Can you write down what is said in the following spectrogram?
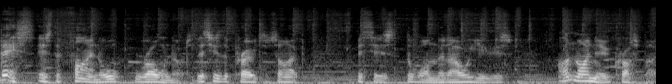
This is the final roll nut. This is the prototype. This is the one that I'll use on my new crossbow.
